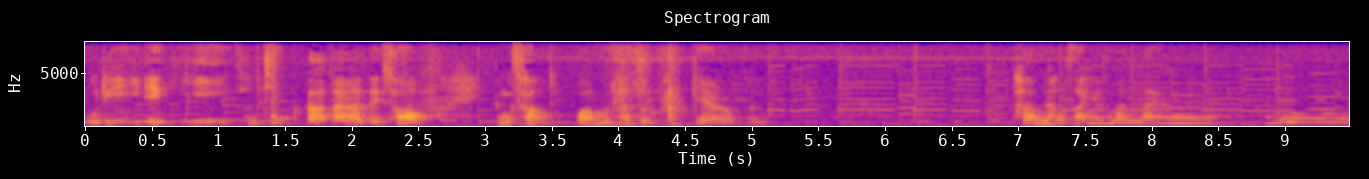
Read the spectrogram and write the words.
우리 애기 산책 나가야 돼서 영상 마무리하도록 할게요, 여러분. 다음 영상에서 만나요. 안녕.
